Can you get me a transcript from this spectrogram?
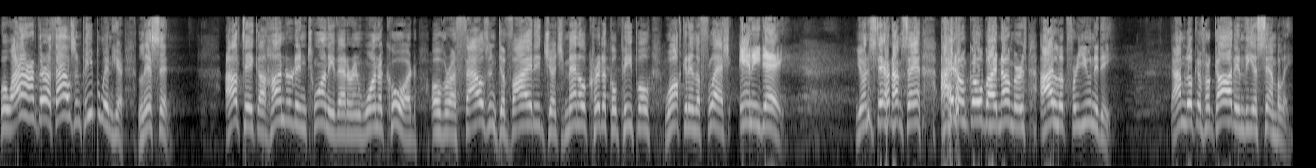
Well, why aren't there a thousand people in here? Listen, I'll take 120 that are in one accord over a thousand divided, judgmental, critical people walking in the flesh any day. You understand what I'm saying? I don't go by numbers, I look for unity. I'm looking for God in the assembly.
